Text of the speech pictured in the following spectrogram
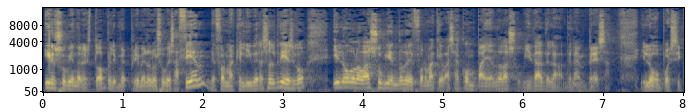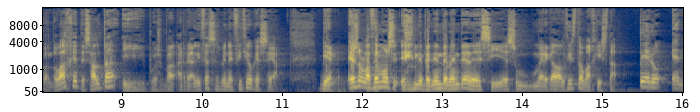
ir subiendo el stop. Primero lo subes a 100, de forma que liberas el riesgo, y luego lo vas subiendo de forma que vas acompañando la subida de la, de la empresa. Y luego, pues si cuando baje, te salta y pues realizas el beneficio que sea. Bien, eso lo hacemos independientemente de si es un mercado alcista o bajista pero en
